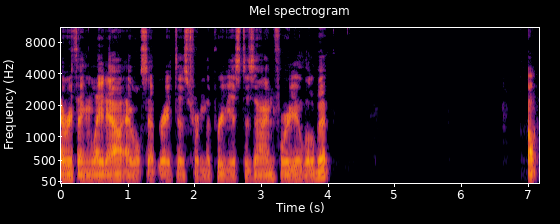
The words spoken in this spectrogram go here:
everything laid out. I will separate this from the previous design for you a little bit. Well,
